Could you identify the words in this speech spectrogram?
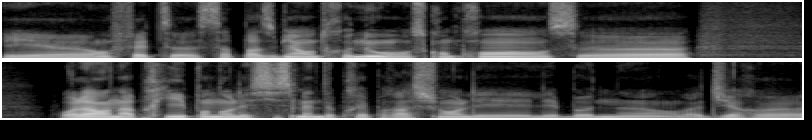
Et en fait, ça passe bien entre nous, on se comprend, on voilà, on a pris pendant les six semaines de préparation les, bonnes, euh, on va dire, euh,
